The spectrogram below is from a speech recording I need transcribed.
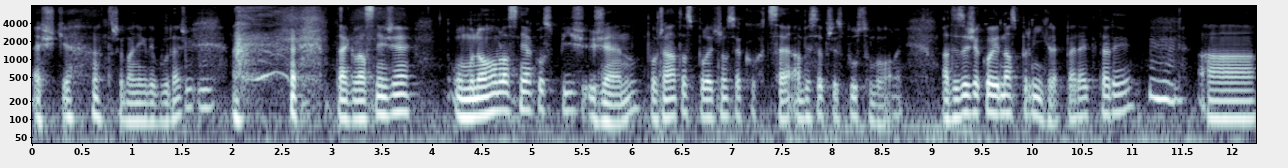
ještě, třeba někdy budeš, tak vlastně, že u mnoho vlastně jako spíš žen pořád ta společnost jako chce, aby se přizpůsobovaly. A ty jsi jako jedna z prvních reperek tady mm-hmm. a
